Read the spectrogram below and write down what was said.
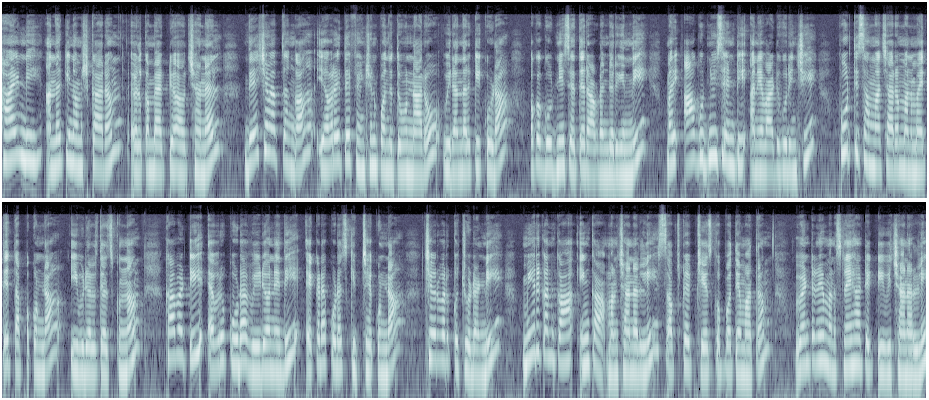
హాయ్ అండి అందరికీ నమస్కారం. Welcome back to our channel. దేశవ్యాప్తంగా ఎవరైతే పెన్షన్ పొందుతూ ఉన్నారో వీరందరికీ కూడా ఒక గుడ్ న్యూస్ అయితే రావడం జరిగింది. మరి ఆ గుడ్ న్యూస్ ఏంటి అనే వాటి గురించి పూర్తి సమాచారం మనమైతే తప్పకుండా ఈ వీడియోలో తెలుసుకుందాం. కాబట్టి ఎవరు కూడా వీడియో అనేది ఎక్కడ కూడా స్కిప్ చేయకుండా చివరి వరకు చూడండి. మీరు కనుక ఇంకా మన ఛానల్ని సబ్స్క్రైబ్ చేసుకోకపోతే మాత్రం వెంటనే మన స్నేహ టెక్ టీవీ ఛానల్ని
